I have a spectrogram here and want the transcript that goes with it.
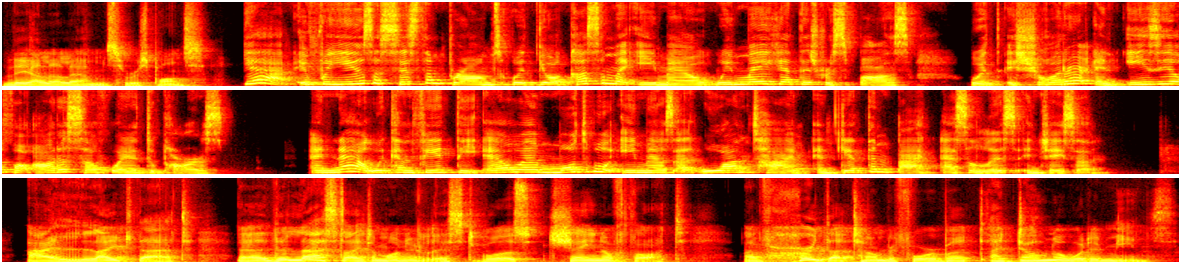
the LLM's response. Yeah, if we use a system prompt with your customer email, we may get this response, with it shorter and easier for other software to parse. And now we can feed the LLM multiple emails at one time and get them back as a list in JSON. I like that. Uh, the last item on your list was chain of thought. I've heard that term before, but I don't know what it means.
